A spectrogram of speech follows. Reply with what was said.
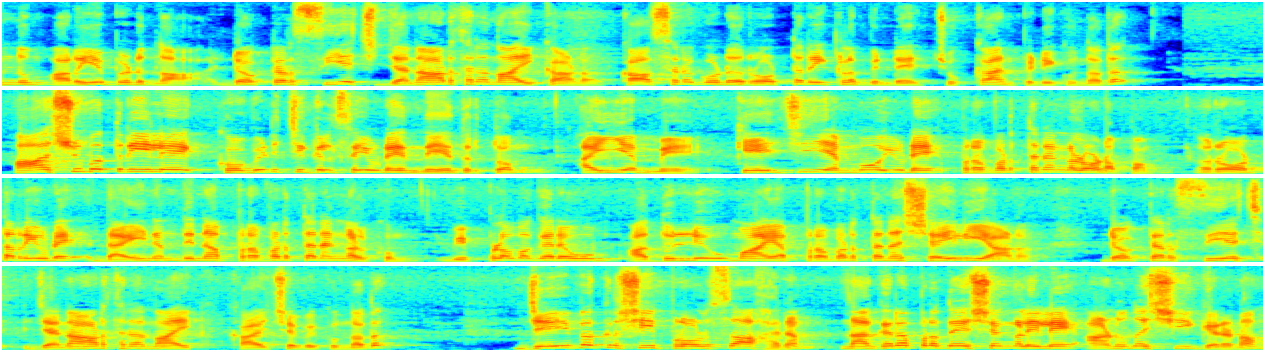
എന്നും അറിയപ്പെടുന്ന ഡോക്ടർ സി എച്ച് ജനാർദ്ദന നായിക്കാണ് കാസർഗോഡ് റോട്ടറി ക്ലബിന്റെ ചുക്കാൻ പിടിക്കുന്നത്. ആശുപത്രിയിലെ കോവിഡ് ചികിത്സയുടെ നേതൃത്വം I M A K G M ഒയുടെ പ്രവർത്തനങ്ങളോടൊപ്പം റോട്ടറിയുടെ ദൈനംദിന പ്രവർത്തനങ്ങൾക്കും വിപ്ലവകരവും അതുല്യവുമായ പ്രവർത്തന ശൈലിയാണ് doctor C H Janardhana Naik കാഴ്ചവെക്കുന്നത്. ജൈവകൃഷി പ്രോത്സാഹനം നഗരപ്രദേശങ്ങളിലെ അണുനശീകരണം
